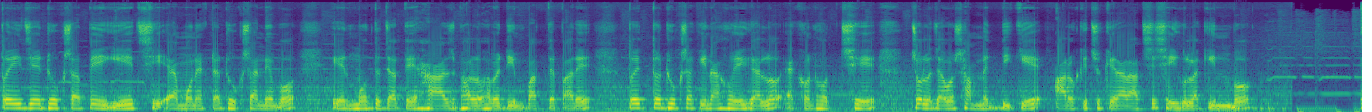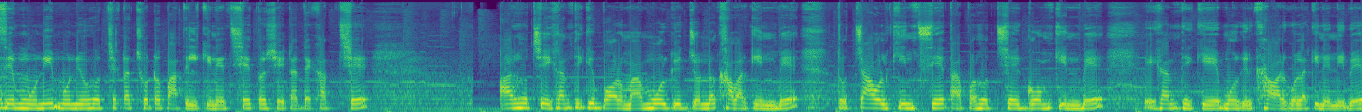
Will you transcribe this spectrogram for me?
তো এই যে ঢুকসা পেয়ে গিয়েছি, এমন একটা ঢুকসা নেব। এর মধ্যে যাতে হাঁস ভালোভাবে ডিম পাড়তে পারে। তো এই তো ঢুকসা কিনা হয়ে গেল। এখন হচ্ছে চলে যাব সামনের দিকে। আরও কিছু কেনার আছে, সেইগুলা কিনবো। যে মুনি, মুনিও হচ্ছে একটা ছোট পাতিল কিনেছে, তো সেটা দেখাচ্ছে। আর হচ্ছে এখান থেকে বর্মা মুরগির জন্য খাবার কিনবে, তো চাউল কিনছে, তারপর হচ্ছে গম কিনবে, এখান থেকে মুরগির খাবারগুলো কিনে নিবে।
